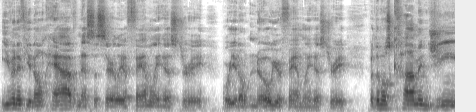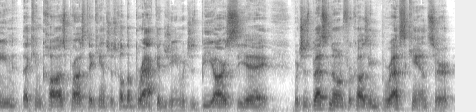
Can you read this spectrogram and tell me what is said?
even if you don't have necessarily a family history or you don't know your family history. But the most common gene that can cause prostate cancer is called the BRCA gene, which is BRCA, which is best known for causing breast cancer.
